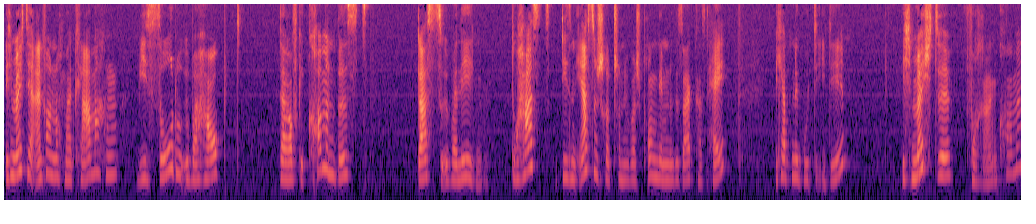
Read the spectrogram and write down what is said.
ich möchte dir einfach nochmal klar machen, wieso du überhaupt darauf gekommen bist, das zu überlegen. Du hast diesen ersten Schritt schon übersprungen, dem du gesagt hast, hey, ich habe eine gute Idee, ich möchte vorankommen,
